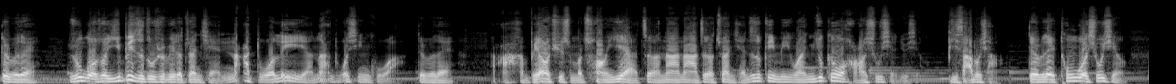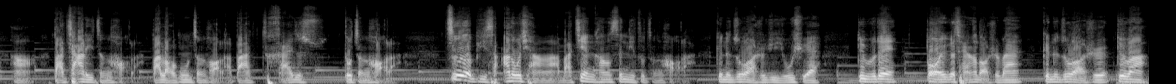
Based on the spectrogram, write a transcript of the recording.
对不对？如果说一辈子都是为了赚钱，那多累呀，那多辛苦啊，对不对？啊，不要去什么创业，这那那这赚钱，这都跟你没关系，你就跟我好好修行就行，比啥都强，对不对？通过修行啊，把家里整好了，把老公整好了，把孩子都整好了，这比啥都强啊！把健康身体都整好了，跟着周老师去游学，对不对？报一个财商导师班，跟着周老师，对吧？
